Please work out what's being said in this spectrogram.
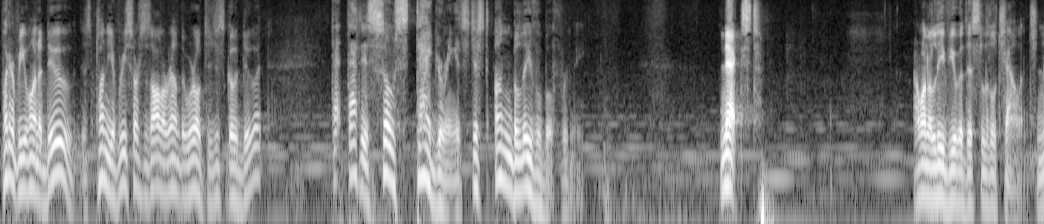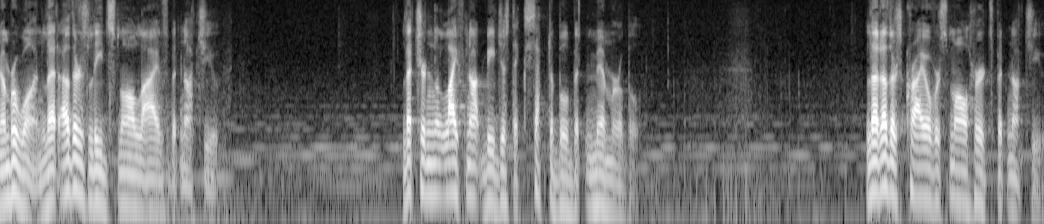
Whatever you want to do, there's plenty of resources all around the world to just go do it. That, that is so staggering. It's just unbelievable for me. Next, I want to leave you with this little challenge. Number one, let others lead small lives, but not you. Let your life not be just acceptable, but memorable. Let others cry over small hurts, but not you.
